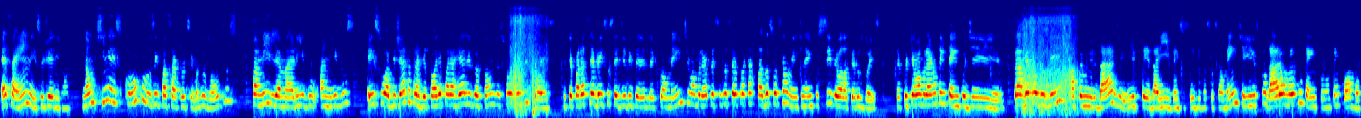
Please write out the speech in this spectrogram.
Essa Anne, sugeriam, não tinha escrúpulos em passar por cima dos outros, família, marido, amigos, em sua abjeta trajetória para a realização de suas ambições. Porque para ser bem-sucedida intelectualmente, uma mulher precisa ser fracassada socialmente, né? É impossível ela ter os dois. É porque uma mulher não tem tempo de para reproduzir a feminilidade e ser daí bem-sucedida socialmente e estudar ao mesmo tempo, não tem como.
